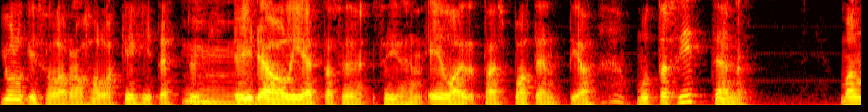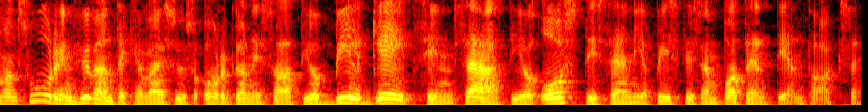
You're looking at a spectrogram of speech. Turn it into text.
julkisella rahalla kehitetty. Mm. Ja idea oli, että se, siihen ei laitettaisi patenttia. Mutta sitten Maailman suurin hyväntekeväisyysorganisaatio Bill Gatesin säätiö osti sen ja pisti sen patenttien taakse.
